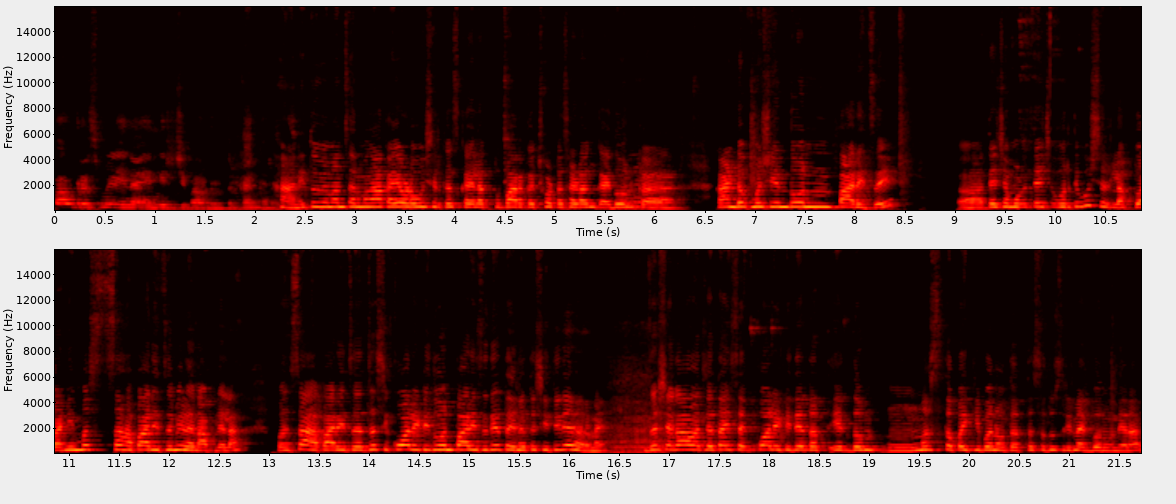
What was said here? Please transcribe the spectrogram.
पावडरच मिळी नाही मिरची पावडर तर काय हा करायचं आणि तुम्ही म्हणसाल मग आका एवढा उशीर कसं काय लागतो? बारका छोटासा डंक आहे दोन का कांडप मशीन दोन पारीचं आहे. त्याच्यामुळे त्याच्यावरती उशीर लागतो आणि मस्त सहा पारीचं मिळेल आपल्याला. पण सहा पारीचं जशी क्वालिटी दोन पारीचं देत ना तशी ती देणार नाही. जशा गावातल्या ताईसाहेब क्वालिटी देतात एकदम मस्तपैकी बनवतात तसं दुसरी नाहीत बनवून देणार.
